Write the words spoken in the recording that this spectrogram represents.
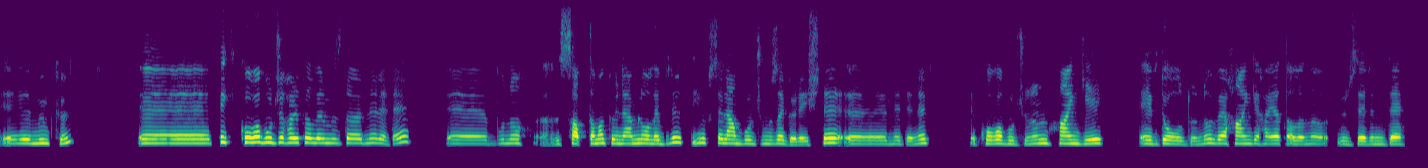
e, mümkün. E, peki Kova burcu haritalarımızda nerede? E, bunu e, saptamak önemli olabilir. Yükselen burcumuza göre işte e, ne denir? E, Kova burcunun hangi evde olduğunu ve hangi hayat alanı üzerinde,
